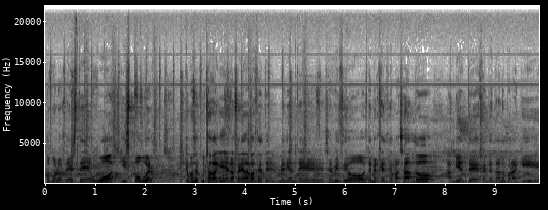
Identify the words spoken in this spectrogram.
como los de este What is Power, que hemos escuchado aquí en la Feria de Albacete, mediante servicios de emergencia pasando, ambiente, gente entrando por aquí,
